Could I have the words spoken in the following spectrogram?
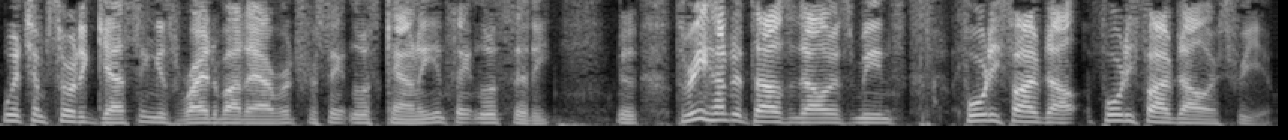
which I'm sort of guessing is right about average for St. Louis County and St. Louis City, three hundred thousand dollars means forty five dollars forty five dollars for you.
